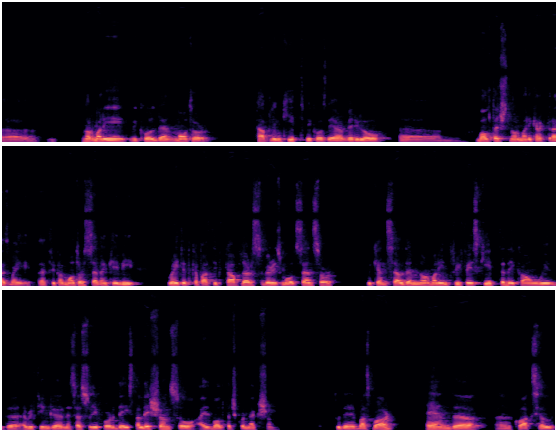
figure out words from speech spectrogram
uh, normally we call them motor coupling kit because they are very low um, voltage, normally characterized by electrical motors, 7 kV rated capacitive couplers, very small sensor. We can sell them normally in three-phase kit. They come with uh, everything uh, necessary for the installation, so high voltage connection to the bus bar and uh, uh coaxial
